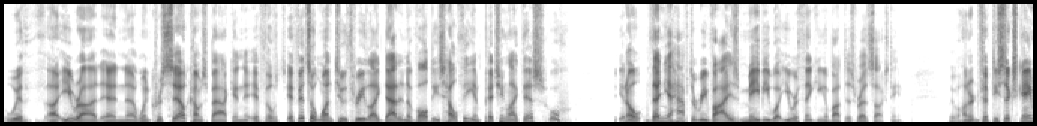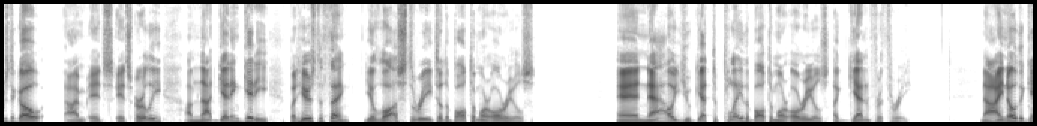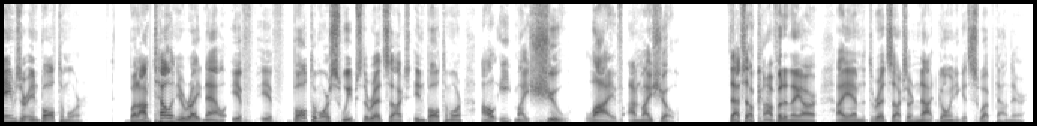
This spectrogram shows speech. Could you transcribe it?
with uh, Erod, and uh, when Chris Sale comes back, and if if it's a one two three like that, and Eovaldi's healthy and pitching like this, whew, you know, then you have to revise maybe what you were thinking about this Red Sox team. We have 156 games to go. I'm it's it's early. I'm not getting giddy, but here's the thing: you lost three to the Baltimore Orioles, and now you get to play the Baltimore Orioles again for three. Now I know the games are in Baltimore, but I'm telling you right now, if if Baltimore sweeps the Red Sox in Baltimore, I'll eat my shoe live on my show. That's how confident they are. I am that the Red Sox are not going to get swept down there.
